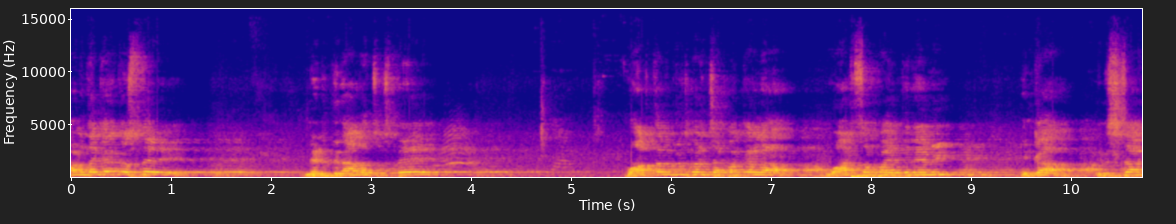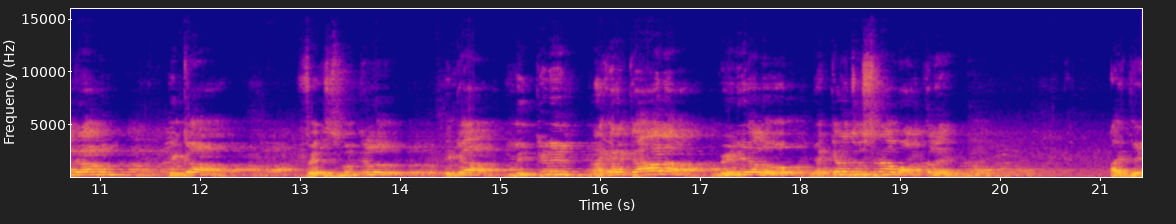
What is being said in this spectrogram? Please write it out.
మన దగ్గరికి వస్తే నేటి దినాల్లో చూస్తే వార్తల గురించి మనం చెప్పక్కర్లా. వాట్సాప్ అయితేనేమి ఇంకా ఇన్స్టాగ్రామ్ ఇంకా ఫేస్బుక్లు ఇంకా లింక్డ్ రకరకాల మీడియాలో ఎక్కడ చూసినా వార్తలే. అయితే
